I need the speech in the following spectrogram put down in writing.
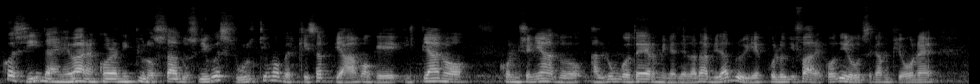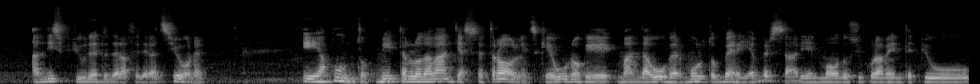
Così da elevare ancora di più lo status di quest'ultimo perché sappiamo che il piano congegnato a lungo termine della WWE è quello di fare Cody Rhodes campione undisputed della federazione e appunto metterlo davanti a Seth Rollins che è uno che manda over molto bene gli avversari è il modo sicuramente più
